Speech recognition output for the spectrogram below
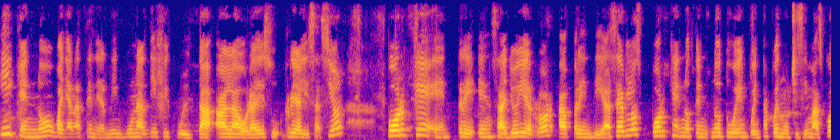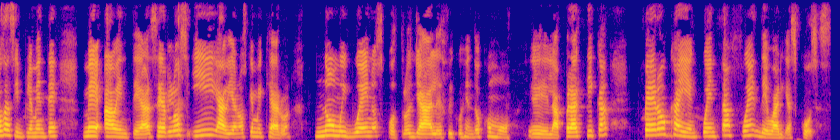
y que no vayan a tener ninguna dificultad a la hora de su realización porque entre ensayo y error aprendí a hacerlos porque no, tuve en cuenta pues muchísimas cosas, simplemente me aventé a hacerlos y había unos que me quedaron no muy buenos, otros ya les fui cogiendo como eh, la práctica, pero caí en cuenta fue de varias cosas.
